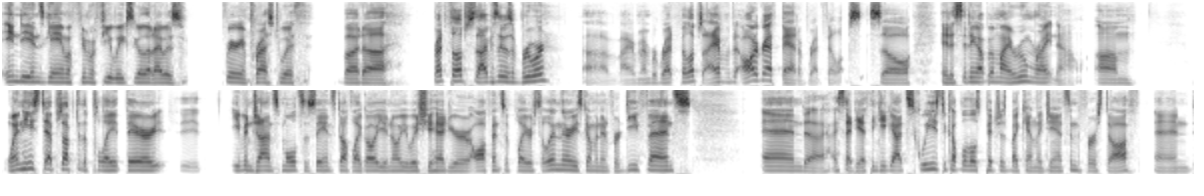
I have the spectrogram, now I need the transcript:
Indians game from a few weeks ago that I was very impressed with. But uh, Brett Phillips obviously was a Brewer. Uh, I remember Brett Phillips. I have an autograph bat of Brett Phillips, so it is sitting up in my room right now. Um, when he steps up to the plate, there. Even John Smoltz is saying stuff like, "Oh, you know, you wish you had your offensive player still in there. He's coming in for defense." And uh, I said, I think he got squeezed a couple of those pitches by Kenley Jansen first off. And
